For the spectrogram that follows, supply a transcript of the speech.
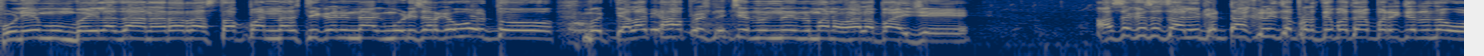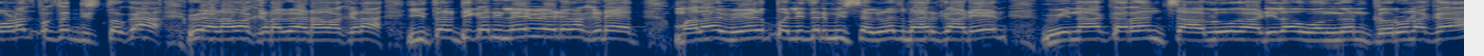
पुणे मुंबईला जाणारा रस्ता पन्नास ठिकाणी नागमोडीसारखा वळतो. मग त्याला बी हा प्रश्न चिन्ह निर्माण व्हायला पाहिजे. असं कसं चालेल का? टाकळीचा प्रतिपदा परिचयाचा ओढाच फक्त दिसतो का? वेडा वाकडा वेडा वाकडा. इतर ठिकाणी लय वेडे वाकडे आहेत. मला वेळ पडली तर मी सगळंच बाहेर काढेन. विनाकारण चालू गाडीला वंगन करू नका.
